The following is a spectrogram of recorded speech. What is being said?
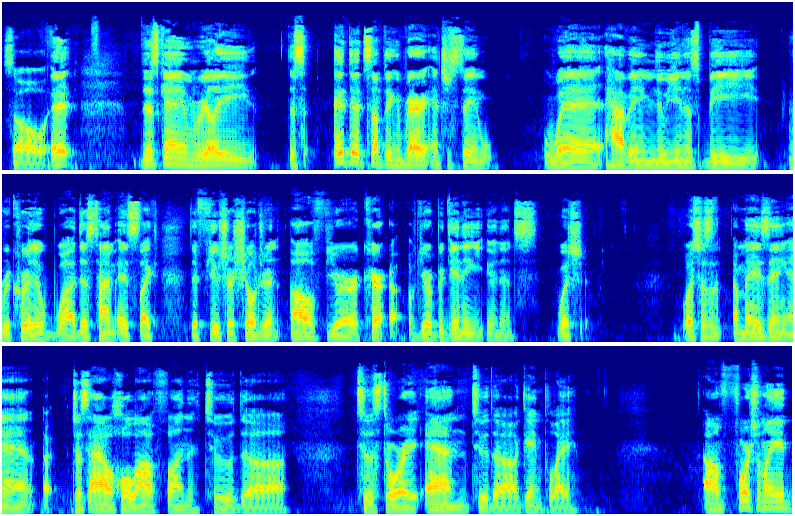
So it this game really this it did something very interesting with having new units be recruited but this time it's like the future children of your of your beginning units which which is amazing and uh, just add a whole lot of fun to the to the story and to the gameplay unfortunately,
